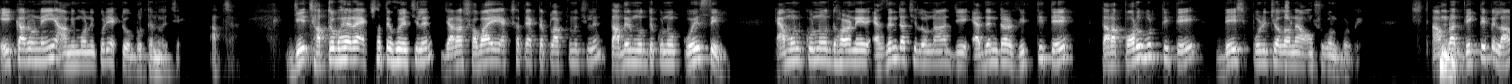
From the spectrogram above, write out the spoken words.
এই কারণেই আমি মনে করি একটা অভ্যুত্থান হয়েছে। আচ্ছা। যে ছাত্র ভাইয়েরা একসাথে হয়েছিলেন যারা সবাই একসাথে একটা প্ল্যাটফর্মে ছিলেন তাদের মধ্যে কোনো কোহেসিভ এমন কোনো ধরনের এজেন্ডা ছিল না যে এজেন্ডার ভিত্তিতে তারা পরবর্তীতে দেশ পরিচালনায় অংশগ্রহণ করবে। আমরা দেখতে পেলাম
